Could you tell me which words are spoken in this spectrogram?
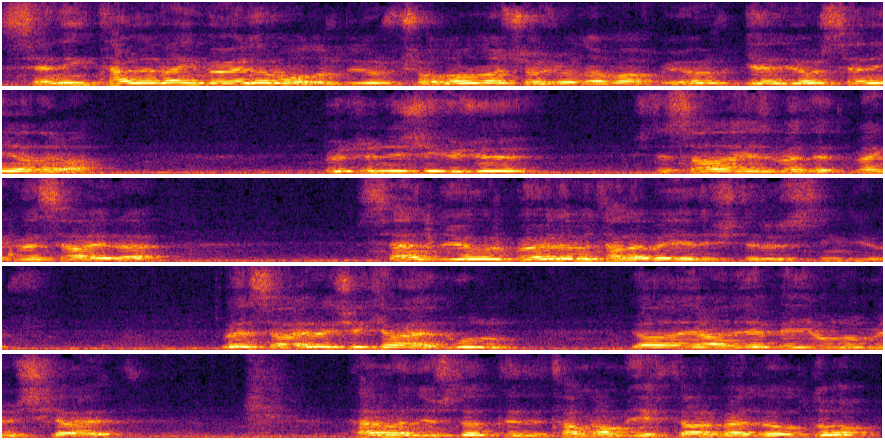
Senin taleben böyle mi olur diyor. Çoluğuna çocuğuna bakmıyor. Geliyor senin yanına. Bütün işi gücü işte sana hizmet etmek vesaire. Sen diyor böyle mi talebe yetiştirirsin diyor. Vesaire şikayet uzun. Ya yani epey uzun bir şikayet. Hemen üstad dedi tamam ihtar belli oldu.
